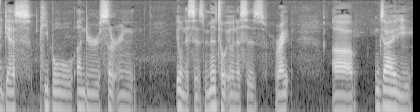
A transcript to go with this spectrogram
guess people under certain illnesses, mental illnesses, right? Uh, anxiety,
